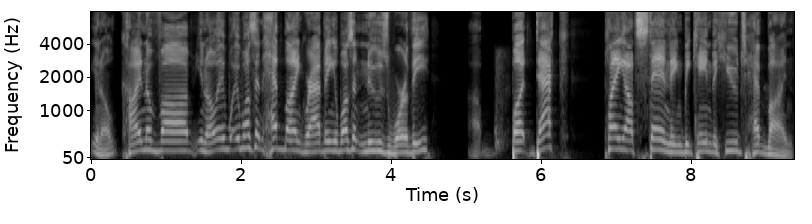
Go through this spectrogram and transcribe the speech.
you know, kind of, uh, you know, it, it wasn't headline grabbing, it wasn't newsworthy, uh, but Dak playing outstanding became the huge headline.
